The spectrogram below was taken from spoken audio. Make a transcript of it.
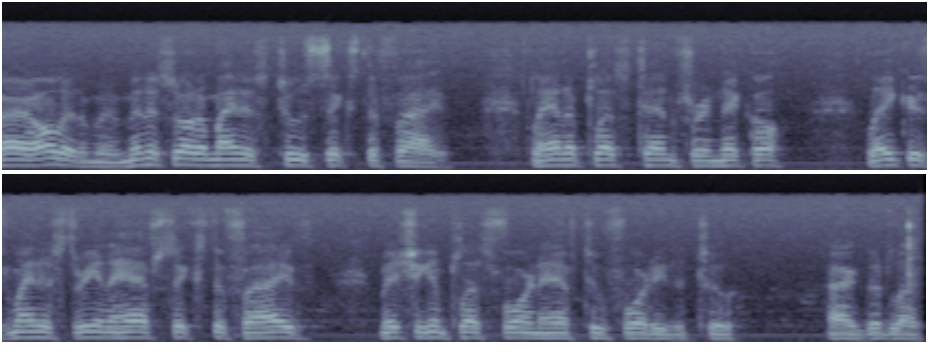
All right, hold it a minute. Minnesota minus two, six to five. Atlanta plus 10 for a nickel. Lakers minus three and a half, six to five. Michigan plus four and a half, 240 to two. All right, good luck.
